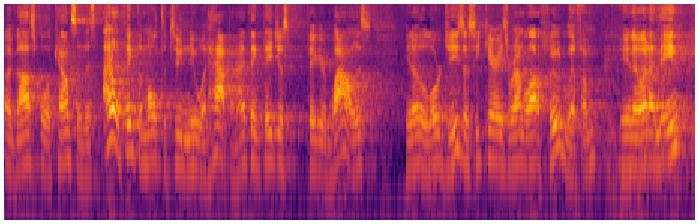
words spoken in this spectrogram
uh, gospel accounts of this, I don't think the multitude knew what happened. I think they just figured, wow, this, you know, the Lord Jesus, he carries around a lot of food with him. You know what I mean?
